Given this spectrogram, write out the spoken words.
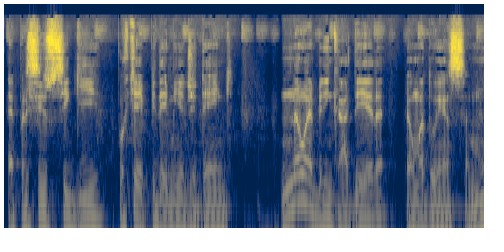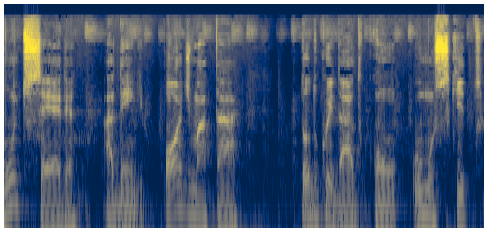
é preciso seguir, porque a epidemia de dengue não é brincadeira, é uma doença muito séria. A dengue pode matar. Todo cuidado com o mosquito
